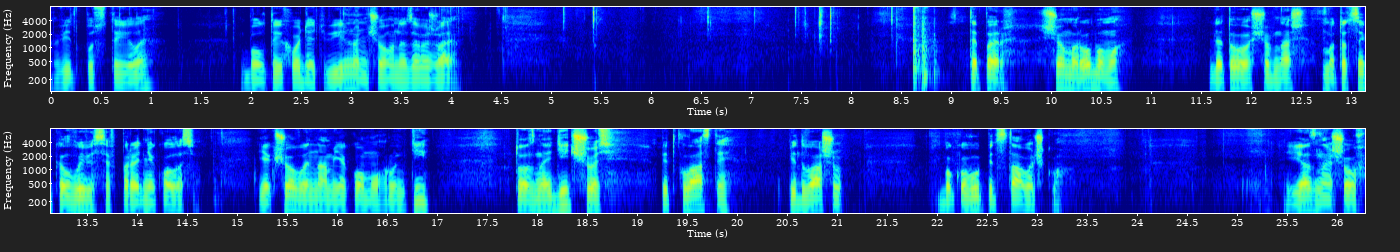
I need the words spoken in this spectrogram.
Відпустили. Болти ходять вільно, нічого не заважає. Тепер, що ми робимо для того, щоб наш мотоцикл вивісив переднє колесо? Якщо ви на м'якому ґрунті, то знайдіть щось підкласти під вашу бокову підставочку. Я знайшов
